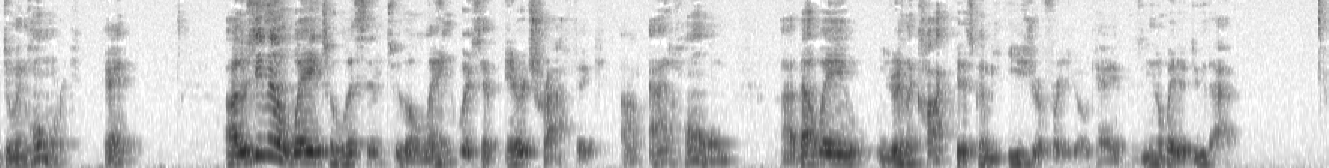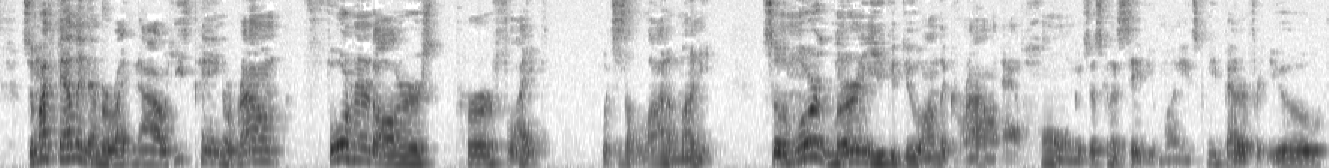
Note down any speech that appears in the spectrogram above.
doing homework, okay? Uh, there's even a way to listen to the language of air traffic um, at home. Uh, that way, you're in the cockpit, it's going to be easier for you, okay? There's even a way to do that. So, my family member right now, he's paying around $400 per flight, which is a lot of money. So, the more learning you could do on the ground at home, it's just going to save you money. It's going to be better for you,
